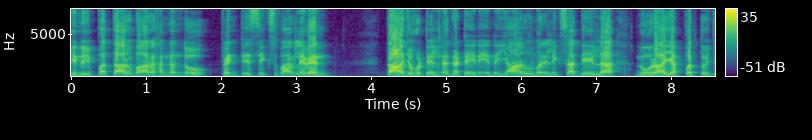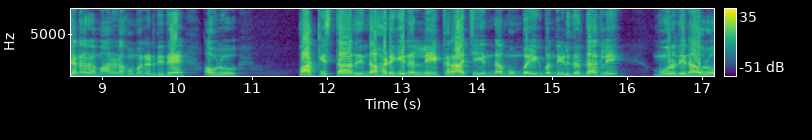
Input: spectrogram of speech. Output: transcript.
ಇನ್ನು ಇಪ್ಪತ್ತಾರು ಬಾರ್ ಹನ್ನೊಂದು twenty six bar eleven Taj ಹೋಟೆಲ್ನ ಘಟನೆಯನ್ನು ಯಾರೂ ಮರೆಯಲಿಕ್ಕೆ ಸಾಧ್ಯ ಇಲ್ಲ. ನೂರ ಎಪ್ಪತ್ತು ಜನರ ಮಾರಣ ಹೋಮ ನಡೆದಿದೆ. ಅವರು ಪಾಕಿಸ್ತಾನದಿಂದ ಹಡಗಿನಲ್ಲಿ ಕರಾಚಿಯಿಂದ ಮುಂಬೈಗೆ ಬಂದು ಇಳಿದದ್ದಾಗಲಿ, ಮೂರು ದಿನ ಅವರು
